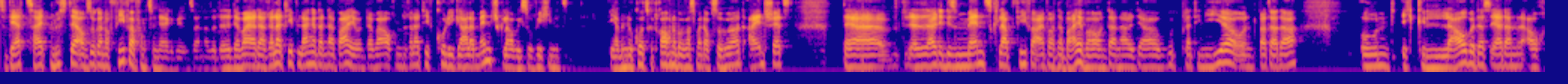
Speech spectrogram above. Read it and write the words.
zu der Zeit müsste er auch sogar noch FIFA-Funktionär gewesen sein. Also der, der, war ja da relativ lange dann dabei und der war auch ein relativ kollegialer Mensch, glaube ich, so wie ich ihn jetzt, ich habe ihn nur kurz getroffen, aber was man auch so hört, einschätzt, der, der halt in diesem Men's Club FIFA einfach dabei war und dann halt, ja, gut, Platini hier und da. Und ich glaube, dass er dann auch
